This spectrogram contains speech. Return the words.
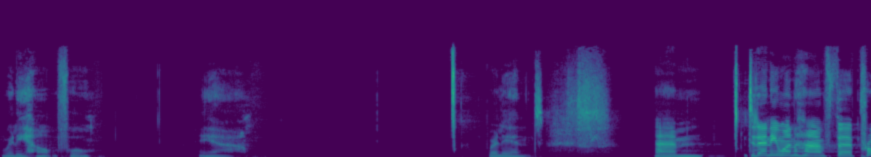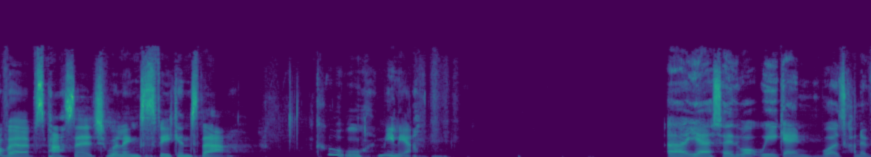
really helpful. Yeah. Brilliant. Um, did anyone have the Proverbs passage willing to speak into that? Cool. Amelia. Uh, yeah, so what we gained was kind of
